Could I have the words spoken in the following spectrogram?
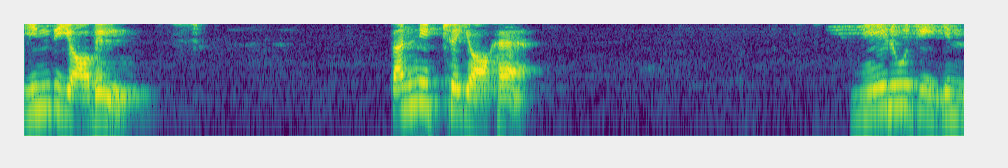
இந்தியாவில் தன்னிச்சையாக நேருஜியின்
